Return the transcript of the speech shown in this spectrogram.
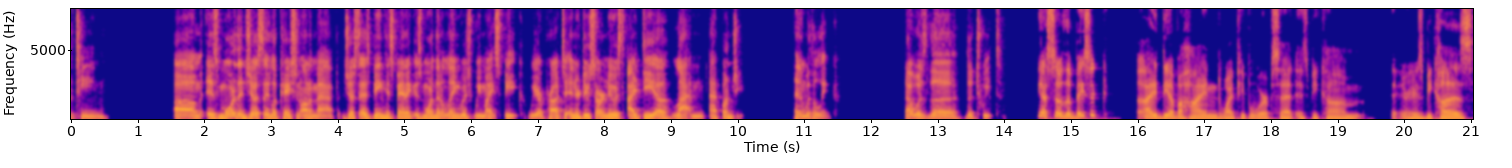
Latine, um, is more than just a location on a map. Just as being Hispanic is more than a language we might speak. We are proud to introduce our newest idea, Latin, at Bungie, and with a link. That was the the tweet. Yeah, so the basic idea behind why people were upset is become is because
